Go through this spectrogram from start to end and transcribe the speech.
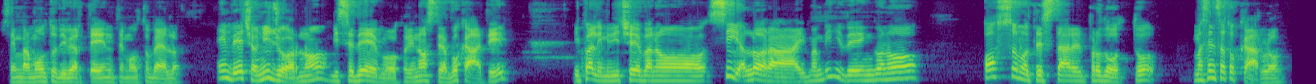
sembra molto divertente, molto bello. E invece ogni giorno mi sedevo con i nostri avvocati i quali mi dicevano sì, allora i bambini vengono, possono testare il prodotto, ma senza toccarlo.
